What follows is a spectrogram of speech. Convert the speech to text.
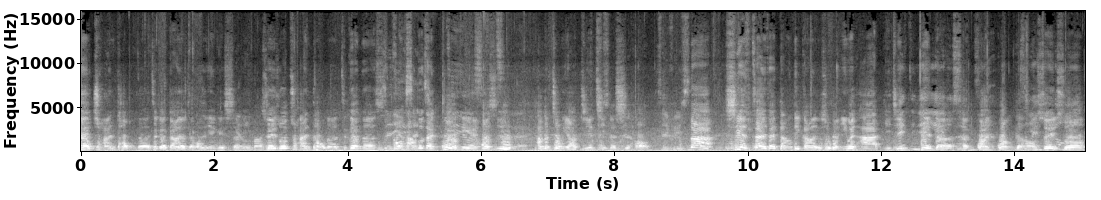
在传统的这个刚刚有讲过是演给神明嘛，所以说传统的这个呢是通常都在过年或是他们重要节庆的时候。那现在在当地刚刚有说过，因为它已经变得很观光的哦，所以说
